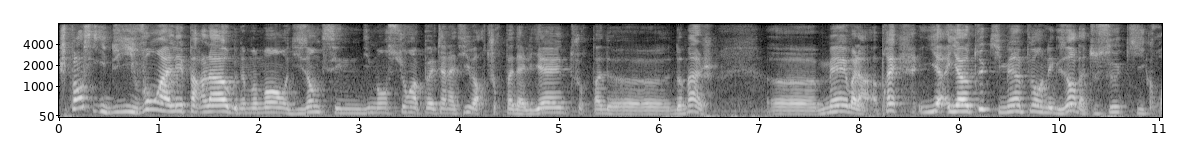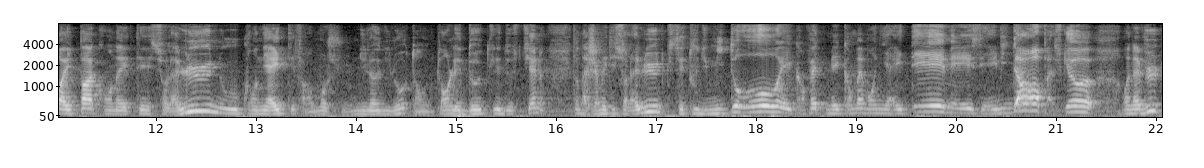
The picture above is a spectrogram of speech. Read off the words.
Je pense qu'ils vont aller par là au bout d'un moment en disant que c'est une dimension un peu alternative. Alors, toujours pas d'aliens, toujours pas de dommage. Euh, mais voilà, après, il y, a un truc qui met un peu en exorde à tous ceux qui croient pas qu'on a été sur la Lune ou qu'on y a été. Enfin, moi, je suis ni l'un ni l'autre, en temps, les deux, les deux se tiennent. Qu'on n'a jamais été sur la Lune, que c'est tout du mytho et qu'en fait, mais quand même, on y a été, mais c'est évident parce que on a vu.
